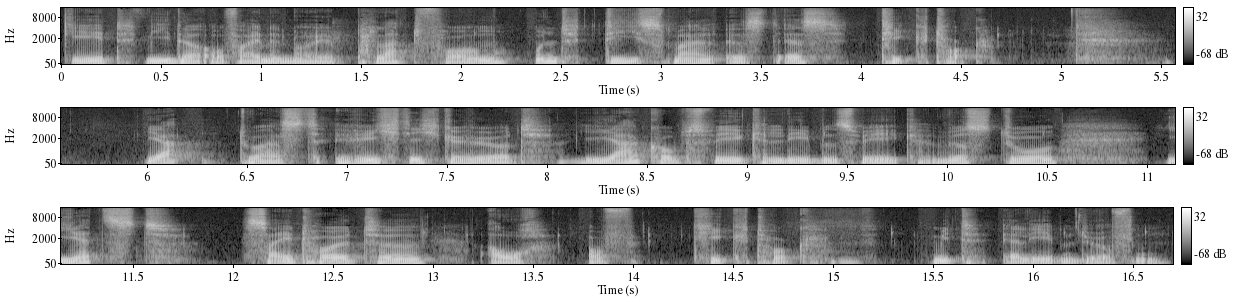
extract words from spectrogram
geht wieder auf eine neue Plattform und diesmal ist es TikTok. Ja, du hast richtig gehört. Jakobsweg, Lebensweg wirst du jetzt seit heute auch auf TikTok miterleben dürfen.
